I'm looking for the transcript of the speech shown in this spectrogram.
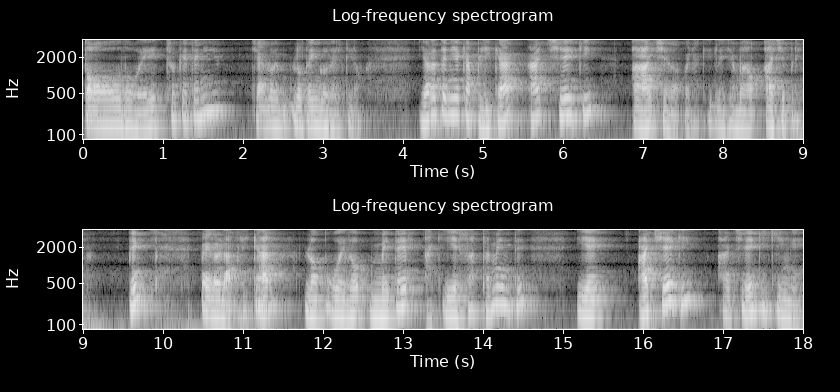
todo esto que tenía, ya lo, lo tengo del tirón. Y ahora tenía que aplicar HX a H2. Bueno, aquí le he llamado H'. Bien, pero el aplicar lo puedo meter aquí exactamente y es hx, hx quién es,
